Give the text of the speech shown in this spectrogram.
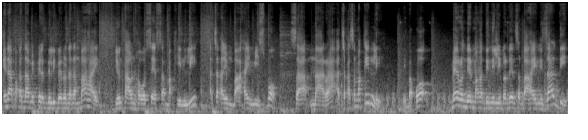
Eh napakadami pinag-deliver na ng bahay. Yung townhouses sa McKinley at saka yung bahay mismo sa Nara at saka sa McKinley. Di ba po? Meron din mga dineliver din sa bahay ni Zaldi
